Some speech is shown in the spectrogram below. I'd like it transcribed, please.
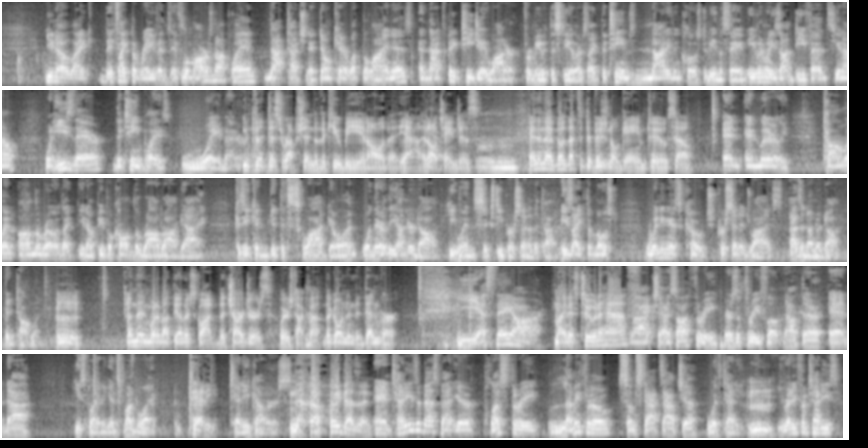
you know, like it's like the Ravens. If Lamar's not playing, not touching it. Don't care what the line is, and that's big TJ Water for me with the Steelers. Like the team's not even close to being the same. Even when he's on defense, you know, when he's there, the team plays way better. The disruption to the QB and all of it. Yeah, it all changes. Mm-hmm. And then the, those, that's a divisional game too. So And and literally, Tomlin on the road, like you know, people call him the rah rah guy because he can get the squad going. When they're the underdog, he wins sixty percent of the time. He's like the most winningest coach percentage wise as an underdog. Big Tomlin. And then what about the other squad? The Chargers we were just talking about. They're going into Denver. Yes, they are. Minus two and a half. Well, actually, I saw a three. There's a three floating out there, and uh, he's playing against my boy Teddy. Teddy Covers. No, he doesn't. And Teddy's the best bet here, plus three. Let me throw some stats at you with Teddy. Mm. You ready for Teddy's?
